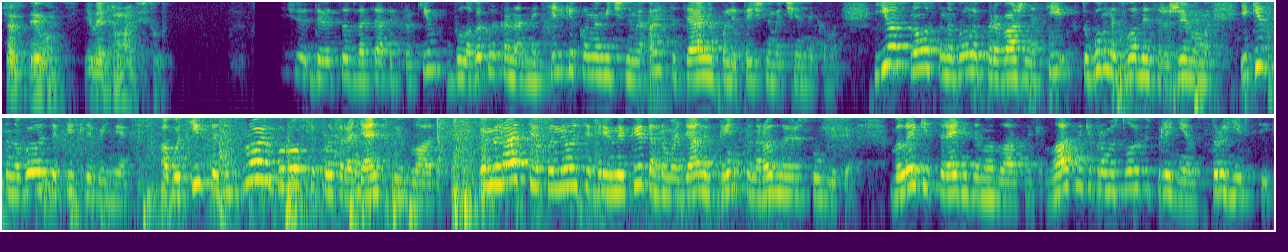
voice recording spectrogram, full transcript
Щастиво. І ви тримайтесь тут. 1920-х років була викликана не тільки економічними, а й соціально-політичними чинниками. Її основу становили переважно ті, хто був не згодний з режимами, які встановилися після війни, або ті, хто зі зброєю боровся проти радянської влади. В еміграції опинилися керівники та громадяни Української Народної Республіки, великі середні землевласники, власники промислових підприємств, торгівці,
